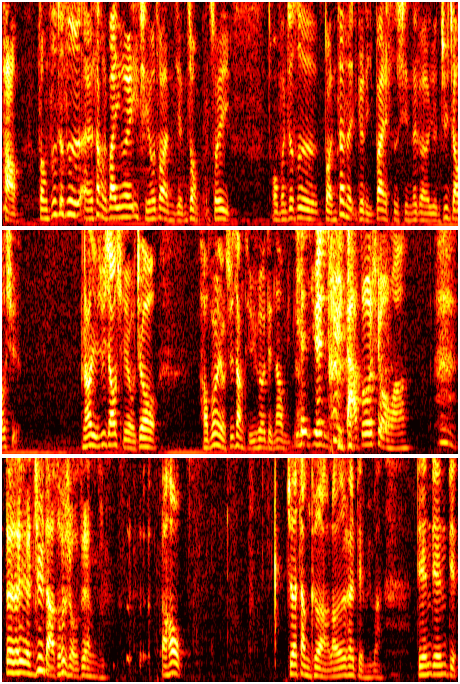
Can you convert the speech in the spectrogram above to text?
好，总之就是呃，上个礼拜因为疫情又突然严重，所以我们就是短暂的一个礼拜实行那个远距教学。然后远距教学，我就好不容易有去上体育课，点到名。远 远距打桌球吗？对对，远距打桌球这样子。然后就在上课啊，老师就开始点名嘛，点点点。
